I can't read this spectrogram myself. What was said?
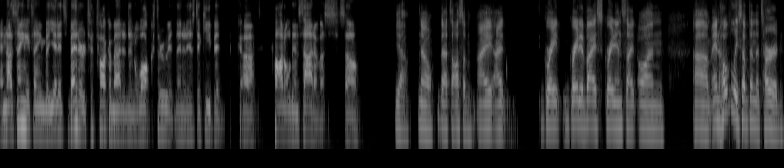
and not say anything, but yet it's better to talk about it and walk through it than it is to keep it uh, coddled inside of us. So yeah, no, that's awesome. I, I, great, great advice, great insight on, um, and hopefully something that's heard.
